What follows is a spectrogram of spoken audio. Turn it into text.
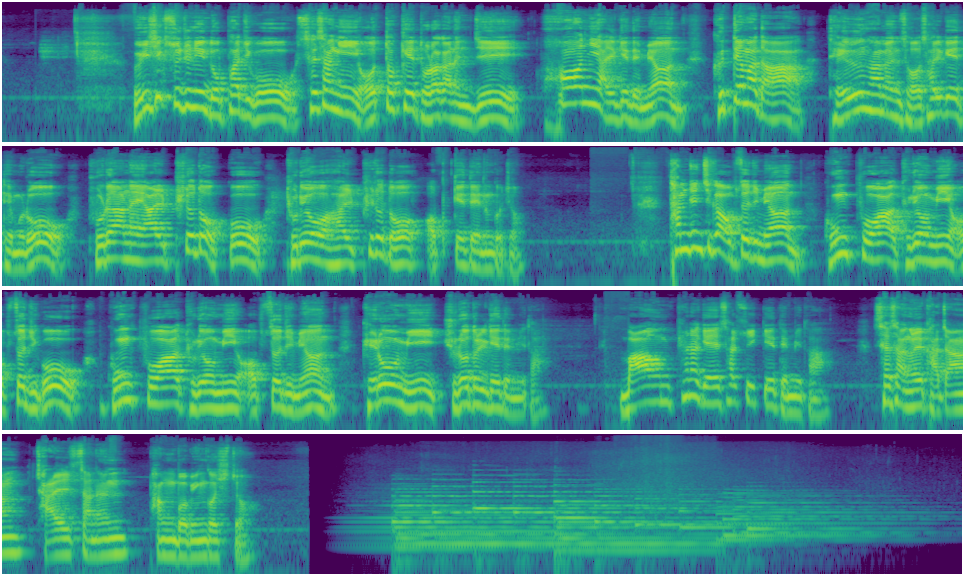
의식 수준이 높아지고 세상이 어떻게 돌아가는지 훤히 알게 되면 그때마다 대응하면서 살게 되므로 불안해할 필요도 없고 두려워할 필요도 없게 되는 거죠. 탐진치가 없어지면 공포와 두려움이 없어지고 공포와 두려움이 없어지면 괴로움이 줄어들게 됩니다. 마음 편하게 살 수 있게 됩니다. 세상을 가장 잘 사는 방법인 것이죠.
